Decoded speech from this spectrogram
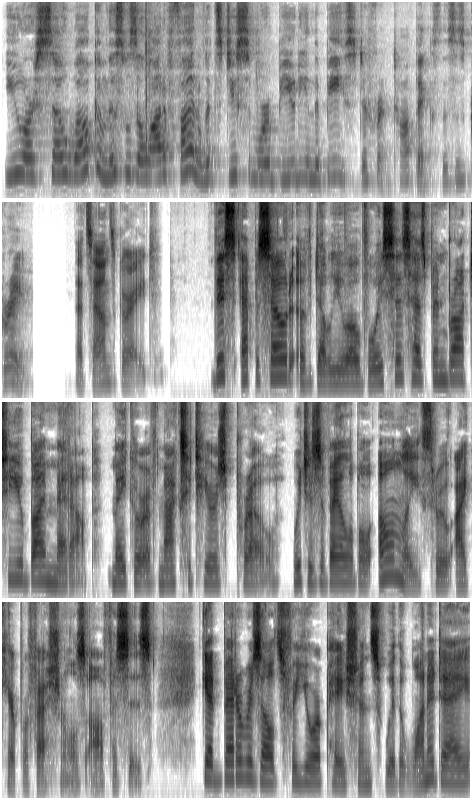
You are so welcome. This was a lot of fun. Let's do some more Beauty and the Beast, different topics. This is great. That sounds great. This episode of WO Voices has been brought to you by MedOp, maker of MaxiTears Pro, which is available only through eye care professionals' offices. Get better results for your patients with a one a day,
